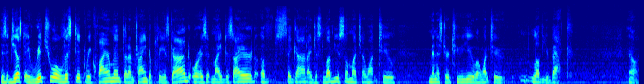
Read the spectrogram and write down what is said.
Is it just a ritualistic requirement that I'm trying to please God, or is it my desire of, say, God, I just love you so much, I want to minister to you, I want to love you back? You know,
